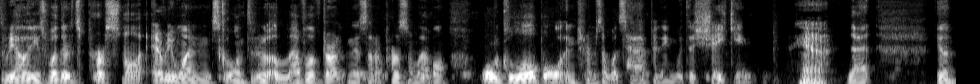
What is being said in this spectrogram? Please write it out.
the reality is whether it's personal everyone's going through a level of darkness on a personal level or global in terms of what's happening with the shaking yeah that you know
